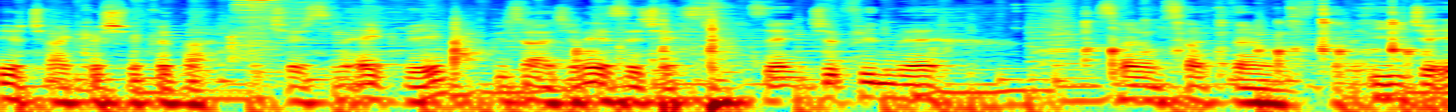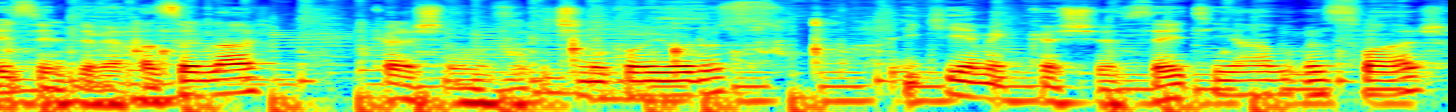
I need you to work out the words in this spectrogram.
bir çay kaşığı kadar içerisine ekleyip güzelce ezeceğiz. Zencefil ve sarımsaklarımız da iyice ezildi ve hazırlar. Karışımımızın içine koyuyoruz. 2 yemek kaşığı zeytinyağımız var.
